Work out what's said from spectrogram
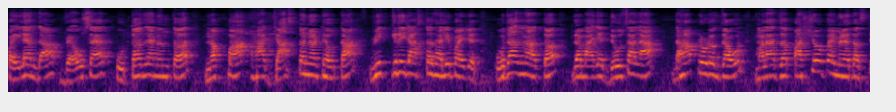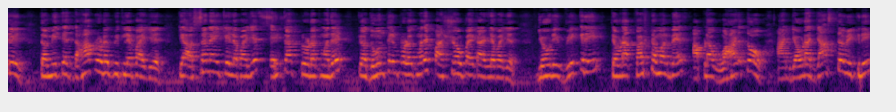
पहिल्यांदा व्यवसायात उतरल्यानंतर नफा हा जास्त न ठेवता विक्री जास्त झाली पाहिजेत. उदाहरणार्थ जर माझ्या दिवसाला दहा प्रोडक्ट जाऊन मला जर पाचशे रुपये मिळत असतील तर मी ते दहा प्रोडक्ट विकले पाहिजेत. की असं नाही केलं पाहिजेत एकाच प्रोडक्टमध्ये किंवा दोन तीन प्रोडक्टमध्ये पाचशे रुपये काढले पाहिजेत. जेवढी विक्री तेवढा कस्टमर बेस आपला वाढतो आणि जेवढा जास्त विक्री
